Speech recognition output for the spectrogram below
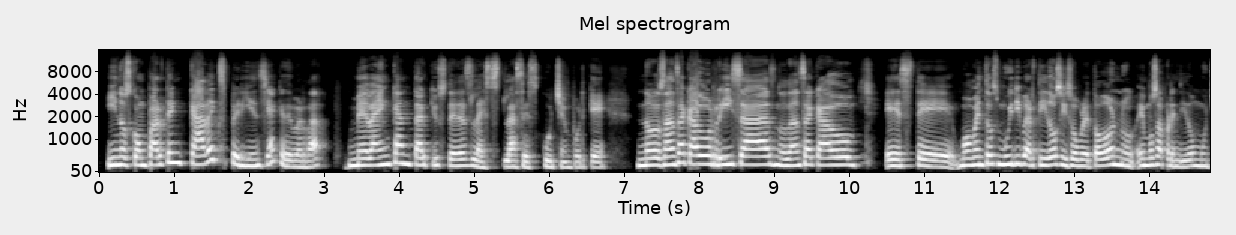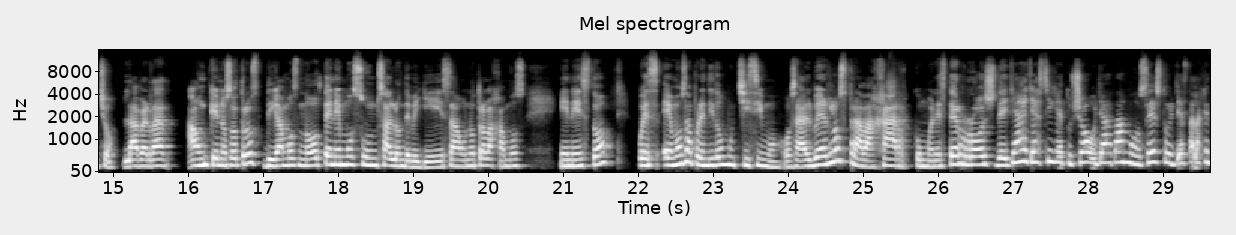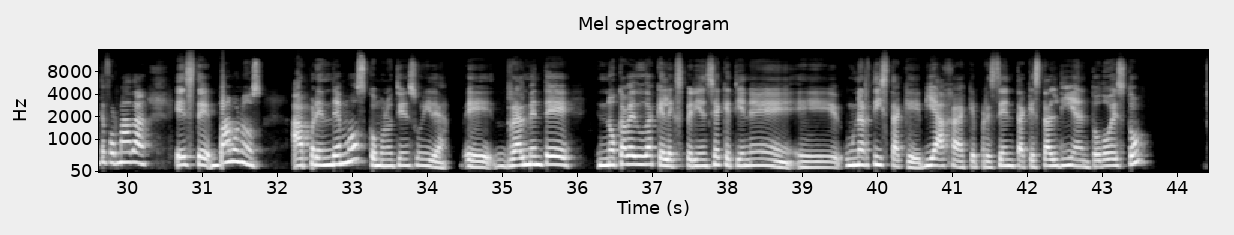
y nos comparten cada experiencia que de verdad me va a encantar que ustedes las, las escuchen porque nos han sacado risas, nos han sacado este, momentos muy divertidos y sobre todo hemos aprendido mucho. La verdad, aunque nosotros, digamos, no tenemos un salón de belleza o no trabajamos en esto, pues hemos aprendido muchísimo. O sea, al verlos trabajar como en este rush de ya, ya sigue tu show, ya vamos, esto, ya está la gente formada, este, vámonos. Aprendemos como no tienes una idea. Eh, realmente no cabe duda que la experiencia que tiene eh, un artista que viaja, que presenta, que está al día en todo esto,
